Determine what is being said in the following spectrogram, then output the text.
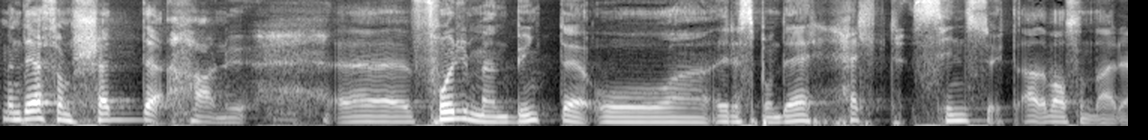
men det som skjedde her nå eh, Formen begynte å respondere helt sinnssykt. Det var sånn der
